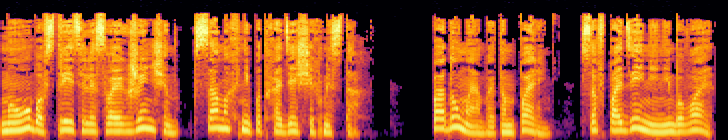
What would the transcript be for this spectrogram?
Мы оба встретили своих женщин в самых неподходящих местах. Подумай об этом, парень. Совпадений не бывает.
